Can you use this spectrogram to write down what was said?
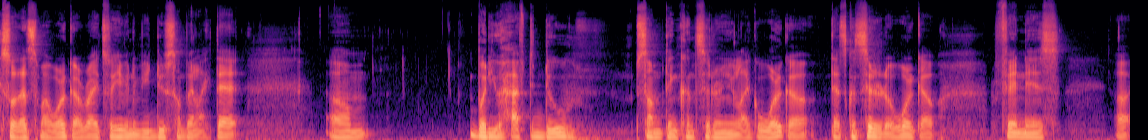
So that's my workout, right? So even if you do something like that, um, but you have to do something considering like a workout that's considered a workout. Fitness uh,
